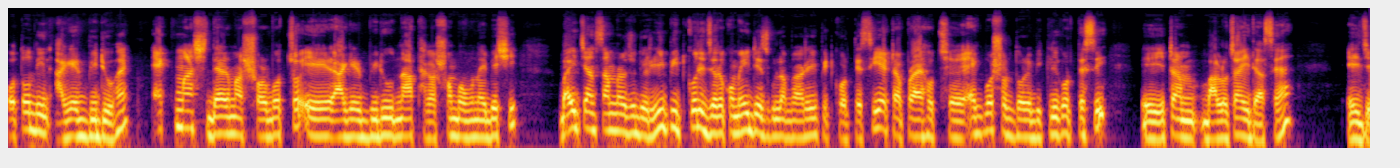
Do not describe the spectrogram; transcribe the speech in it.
কতদিন আগের ভিডিও হ্যাঁ? এক মাস, দেড় মাস সর্বোচ্চ এর আগের ভিডিও না থাকার সম্ভাবনাই বেশি। বাই চান্স আমরা যদি রিপিট করি, যেরকম এই ড্রেসগুলো আমরা রিপিট করতেছি, এটা প্রায় হচ্ছে এক বছর ধরে বিক্রি করতেছি। এই এটা ভালো চাহিদা আছে হ্যাঁ? এই যে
